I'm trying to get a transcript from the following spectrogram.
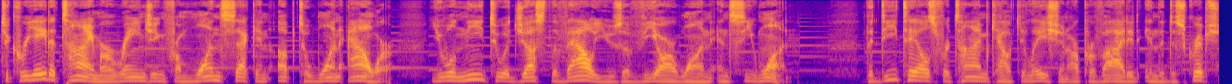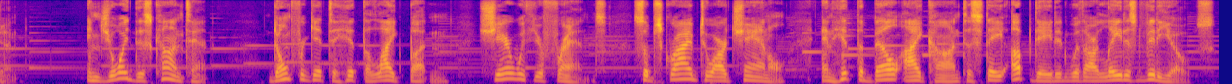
To create a timer ranging from 1 second up to 1 hour, you will need to adjust the values of VR1 and C1. The details for time calculation are provided in the description. Enjoyed this content? Don't forget to hit the like button, share with your friends, subscribe to our channel, and hit the bell icon to stay updated with our latest videos.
